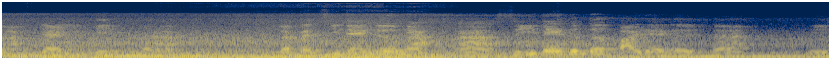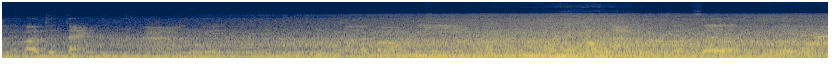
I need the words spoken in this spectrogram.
นะใหญ่จริงๆนะฮะและเป็นสีแดงเดิมนะอ่าสีแดงเดิมๆป้ายแดงเลยนะฮะนี่แล้วก็ชุดแต่งอ่านี้แล้วก็มีกล้องหลังเซ็นเซอร์นี่นะฮะ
